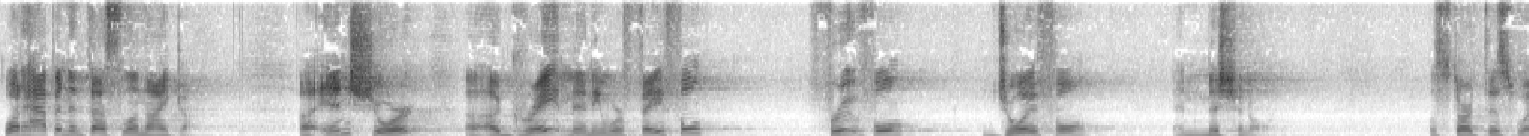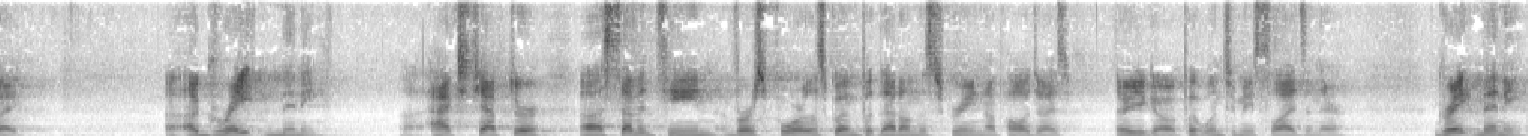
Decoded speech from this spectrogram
What happened in Thessalonica? Uh, in short, uh, a great many were faithful, fruitful, joyful, and missional. Let's start this way uh, a great many. Uh, Acts chapter uh, 17, verse 4. Let's go ahead and put that on the screen. I apologize. There you go. I put one too many slides in there. Great many.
